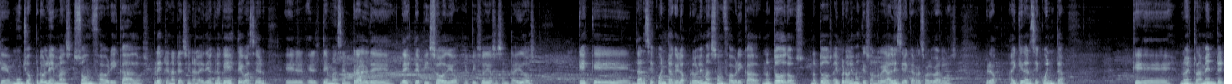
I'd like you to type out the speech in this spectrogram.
que muchos problemas son fabricados. Presten atención a la idea, creo que este va a ser el, tema central de, de este episodio, episodio 62, que es que darse cuenta que los problemas son fabricados. No todos, no todos. Hay problemas que son reales y hay que resolverlos. Pero hay que darse cuenta que eh, nuestra mente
